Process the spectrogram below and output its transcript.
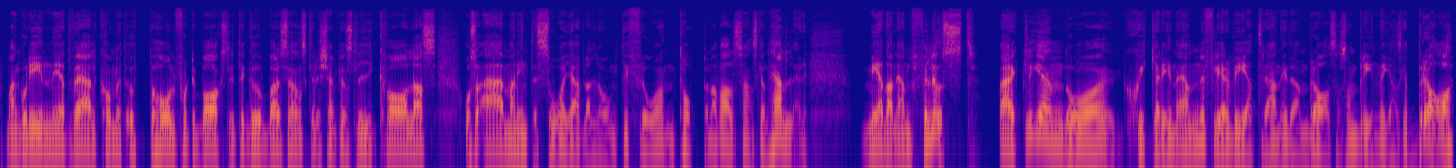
man går in i ett välkommet uppehåll, får tillbaka lite gubbar, sen ska det Champions League-kvalas och så är man inte så jävla långt ifrån toppen av allsvenskan heller. Medan en förlust verkligen då skickar in ännu fler vedträn i den brasa som brinner ganska bra.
